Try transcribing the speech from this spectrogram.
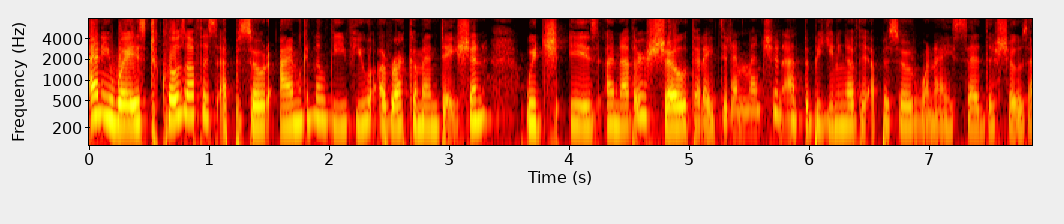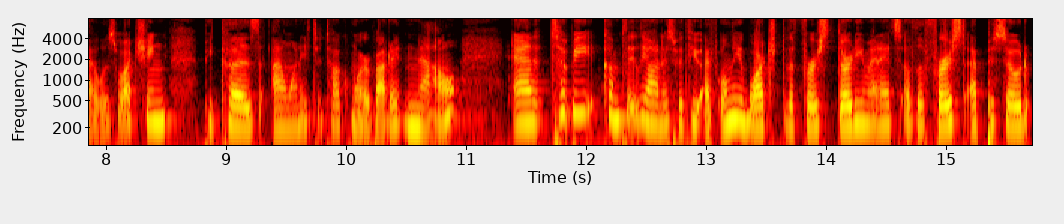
Anyways, to close off this episode, I'm going to leave you a recommendation, which is another show that I didn't mention at the beginning of the episode when I said the shows I was watching because I wanted to talk more about it now. And to be completely honest with you, I've only watched the first 30 minutes of the first episode,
